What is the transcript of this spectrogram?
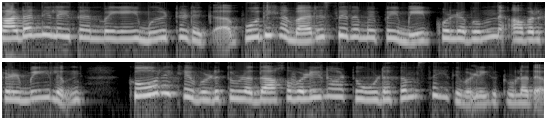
கடன் நிலைத்தன்மையை மீட்டெடுக்க புதிய மறுசீரமைப்பை மேற்கொள்ளவும் அவர்கள் மேலும் கோரிக்கை விடுத்துள்ளதாக வெளிநாட்டு ஊடகம் செய்தி வெளியிட்டுள்ளது.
